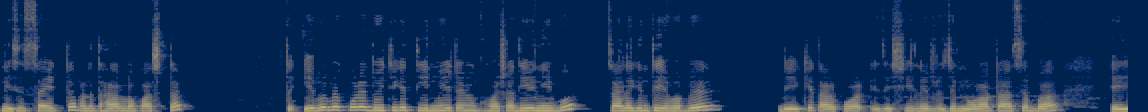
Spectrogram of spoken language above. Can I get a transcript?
নিচের সাইডটা মানে ধারালো পাশটা। তো এভাবে করে দুই থেকে তিন মিনিট আমি ঘষা দিয়ে নিব। চাইলে কিন্তু এভাবে রেখে তারপর এই যে শিলের যে নোড়াটা আছে বা এই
